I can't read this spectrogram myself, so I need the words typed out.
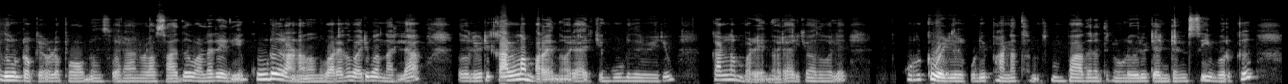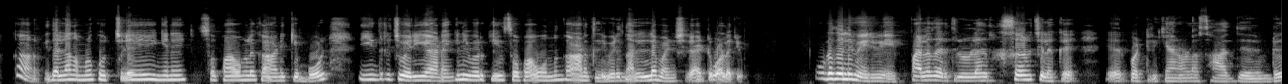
അതുകൊണ്ടൊക്കെയുള്ള പ്രോബ്ലംസ് വരാനുള്ള സാധ്യത വളരെയധികം കൂടുതലാണെന്ന് പറയുന്നത് വരുമെന്നല്ല. അതുപോലെ ഒരു കള്ളം പറയുന്നവരായിരിക്കും കൂടുതൽ പേരും. കള്ളം പറയുന്നവരായിരിക്കും. അതുപോലെ കുറുക്ക് വഴികൾ കൂടി പണ സമ്പാദനത്തിനുള്ള ഒരു ടെൻഡൻസി ഇവർക്ക് കാണും. ഇതെല്ലാം നമ്മൾ കൊച്ചിലെ ഇങ്ങനെ സ്വഭാവങ്ങൾ കാണിക്കുമ്പോൾ നിയന്ത്രിച്ച് വരികയാണെങ്കിൽ ഇവർക്ക് ഈ സ്വഭാവം ഒന്നും കാണത്തില്ല. ഇവർ നല്ല മനുഷ്യരായിട്ട് വളരും. കൂടുതൽ പേരുവേ പലതരത്തിലുള്ള റിസർച്ചിലൊക്കെ ഏർപ്പെട്ടിരിക്കാനുള്ള സാധ്യതയുണ്ട്.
